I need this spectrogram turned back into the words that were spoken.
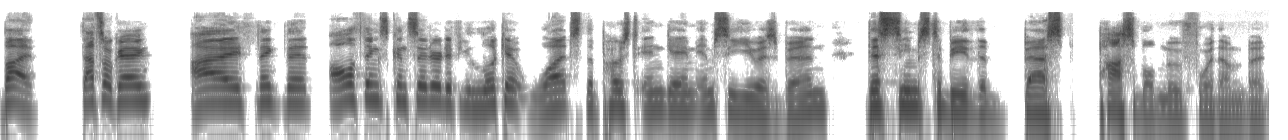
But that's okay. I think that all things considered, if you look at what the post Endgame MCU has been, this seems to be the best possible move for them. But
